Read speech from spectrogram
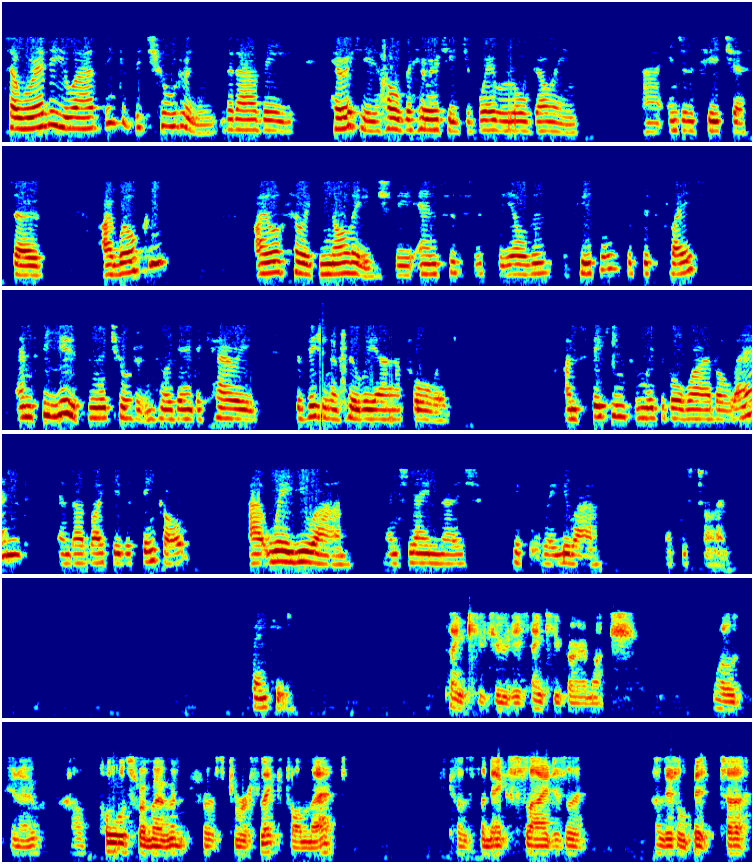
So wherever you are, think of the children that are the heritage, hold the heritage of where we're all going uh, into the future. So I welcome. I also acknowledge the ancestors, the elders, the people of this place, and the youth and the children who are going to carry the vision of who we are forward. I'm speaking from Widjabul Wyable land, and I'd like you to think of uh, where you are and to name those people where you are at this time. Thank you. Thank you, Judy. Thank you very much. Well, you know, I'll pause for a moment for us to reflect on that because the next slide is a, a little bit uh,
